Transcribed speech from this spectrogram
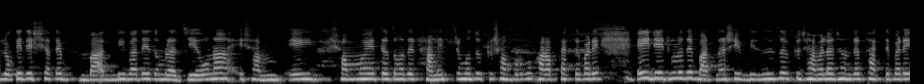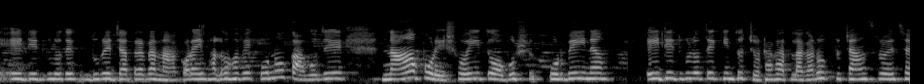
লোকেদের সাথে বাদ বিবাদে তোমরা যেও না। এই সাম- এই সময়তে তোমাদের স্বামী স্ত্রীর মধ্যে একটু সম্পর্ক খারাপ থাকতে পারে। এই ডেটগুলোতে পার্টনারশিপ বিজনেসও একটু ঝামেলা ঝঞ্ঝাট থাকতে পারে। এই ডেটগুলোতে দূরের যাত্রাটা না করাই ভালো হবে। কোনো কাগজে না পড়ে সই তো অবশ্যই করবেই না। এই ডেটগুলোতে কিন্তু চোটাঘাত লাগারও একটু চান্স রয়েছে।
